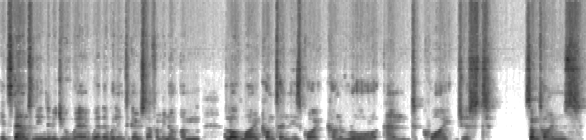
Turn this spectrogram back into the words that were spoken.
it's down to the individual where where they're willing to go stuff i mean i'm, I'm a lot of my content is quite kind of raw and quite just sometimes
